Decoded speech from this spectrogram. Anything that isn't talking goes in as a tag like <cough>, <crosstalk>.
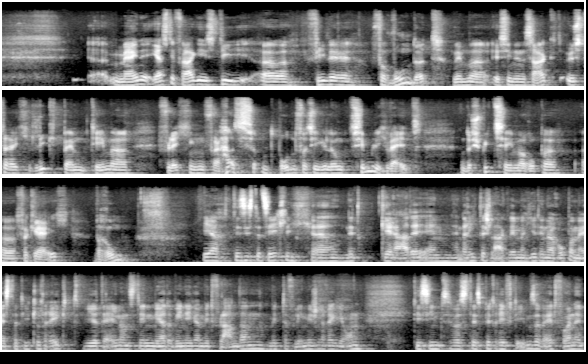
Meine erste Frage ist, die äh, viele verwundert, wenn man es ihnen sagt, Österreich liegt beim Thema Flächenfraß <laughs> und Bodenversiegelung ziemlich weit an der Spitze im Europa-Vergleich. Warum? Ja, das ist tatsächlich äh, nicht gerade ein, ein Ritterschlag, wenn man hier den Europameistertitel trägt. Wir teilen uns den mehr oder weniger mit Flandern, mit der flämischen Region. Die sind, was das betrifft, ebenso weit vorne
